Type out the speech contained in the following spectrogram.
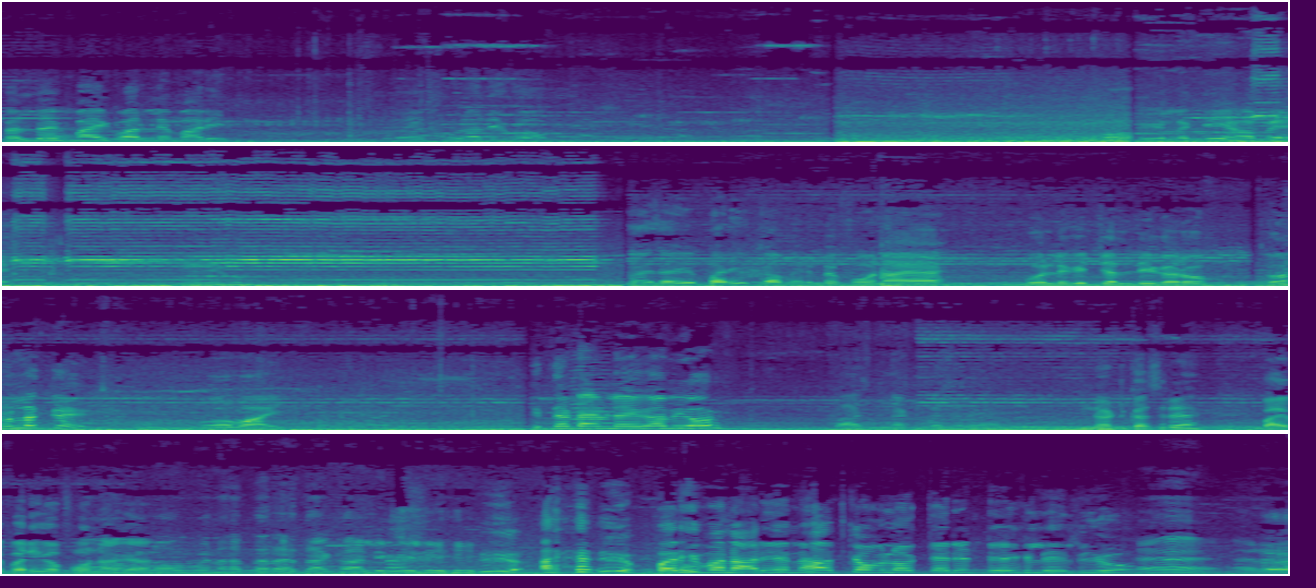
कल तो एक बाइक वाले ने मारी। पूरा देखो आप। ये लग गई यहाँ पे। अभी परी का मेरे पे फ़ोन आया है बोले कि जल्दी करो। दोनों लग गए? ओ भाई। कितना टाइम लगेगा अभी और? बस नट कस रहे हैं नट कस रहे? भाई परी का फ़ोन आ गया। लोग बनाता रहता है खाली पीली। परी बना रही है ना आज का ब्लॉग कह रही टेक ले लियो। है? अरे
